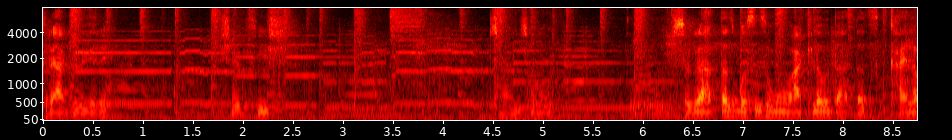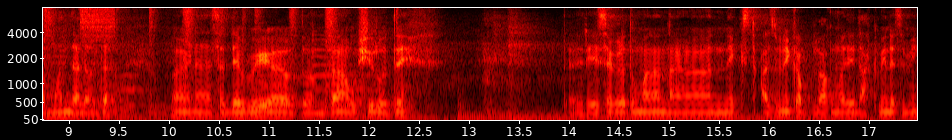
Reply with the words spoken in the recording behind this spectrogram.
क्रॅब वगैरे. शेलफिश छान छान आहे. सगळं आत्ताच बसूचं मग वाटलं होतं आत्ताच खायला मन झालं होतं. पण सध्या वेळ होतो आमचा उशीर होते तर हे सगळं तुम्हाला ना नेक्स्ट अजून एका ब्लॉगमध्ये दाखवेनच मी.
